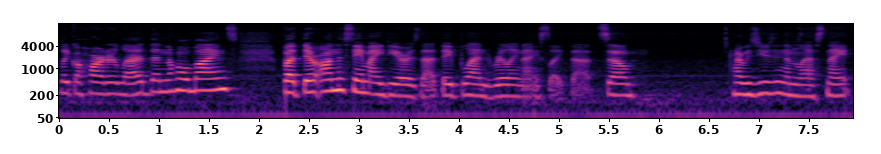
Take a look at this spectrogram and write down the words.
like a harder lead than the Holbeins, but they're on the same idea as that. They blend really nice like that. So I was using them last night,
